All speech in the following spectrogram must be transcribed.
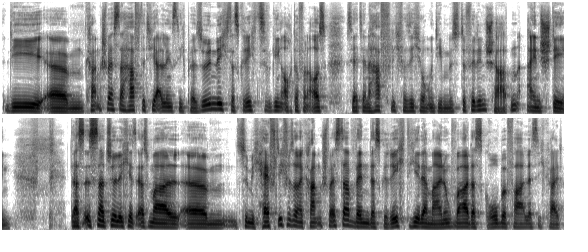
Die ähm, Krankenschwester haftet hier allerdings nicht persönlich. Das Gericht ging auch davon aus, sie hat ja eine Haftpflichtversicherung und die müsste für den Schaden einstehen. Das ist natürlich jetzt erstmal ähm, ziemlich heftig für so eine Krankenschwester, wenn das Gericht hier der Meinung war, dass grobe Fahrlässigkeit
